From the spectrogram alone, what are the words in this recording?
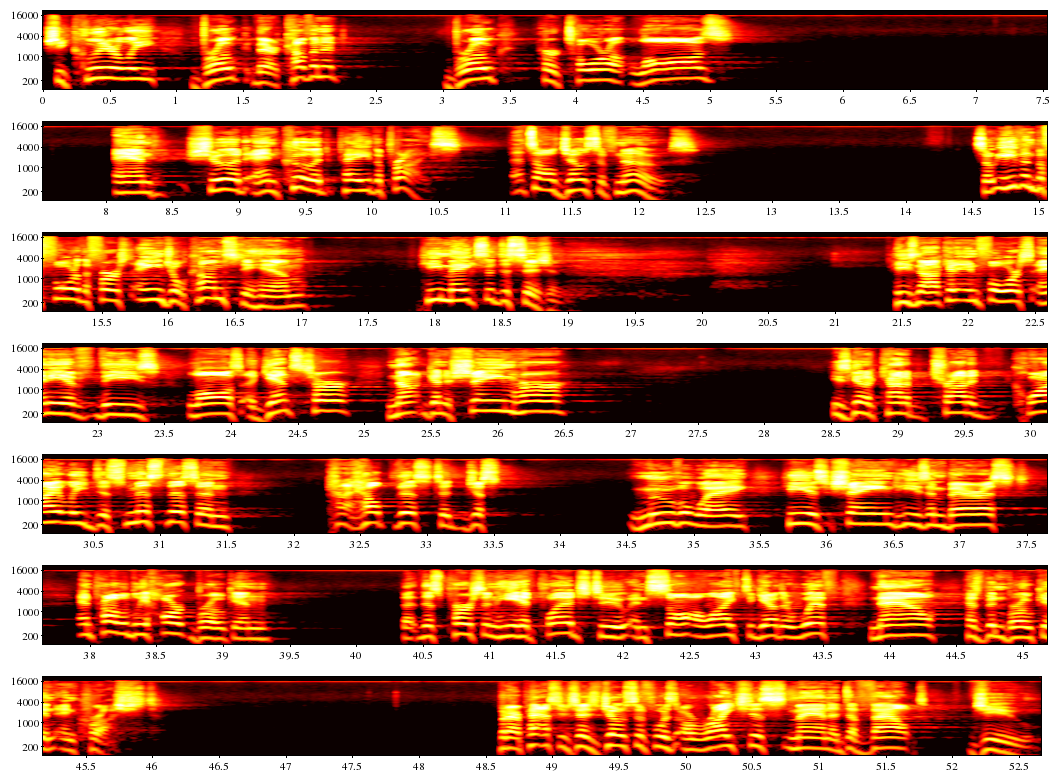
She clearly broke their covenant, broke her Torah laws, and should and could pay the price. That's all Joseph knows. So even before the first angel comes to him, he makes a decision. He's not going to enforce any of these laws against her, not going to shame her. He's going to kind of try to quietly dismiss this and kind of help this to just move away. He is shamed, he's embarrassed, and probably heartbroken that this person he had pledged to and saw a life together with now has been broken and crushed. But our passage says Joseph was a righteous man, a devout Jew.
